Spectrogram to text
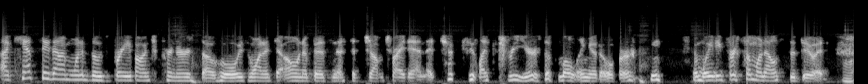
I can't say that I'm one of those brave entrepreneurs, though, who always wanted to own a business and jumped right in. It took like three years of mulling it over and waiting for someone else to do it. Well,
